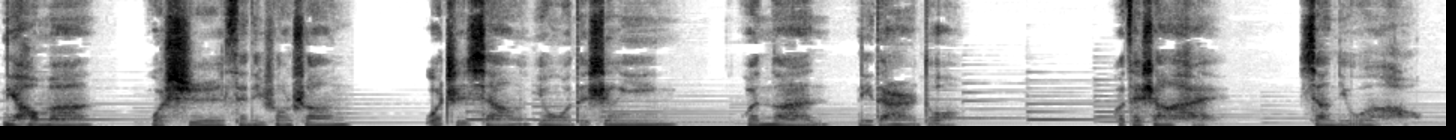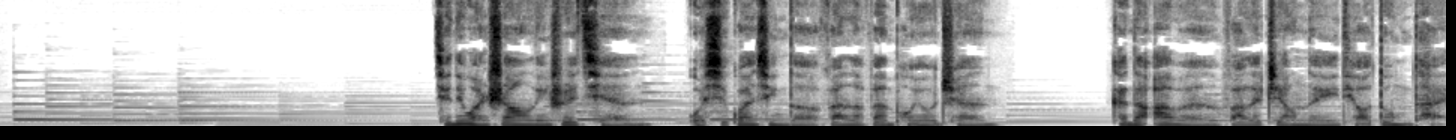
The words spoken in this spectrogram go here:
你好吗？我是三 D 双双，我只想用我的声音温暖你的耳朵。我在上海向你问好。前天晚上临睡前，我习惯性的翻了翻朋友圈，看到阿文发了这样的一条动态。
